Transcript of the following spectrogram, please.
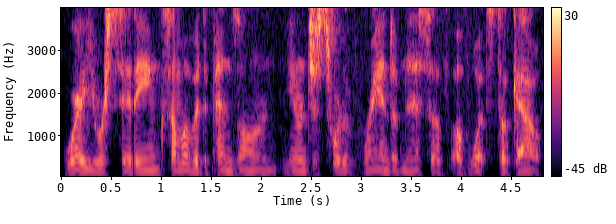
where you were sitting. Some of it depends on, you know, just sort of randomness of, of what stuck out.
